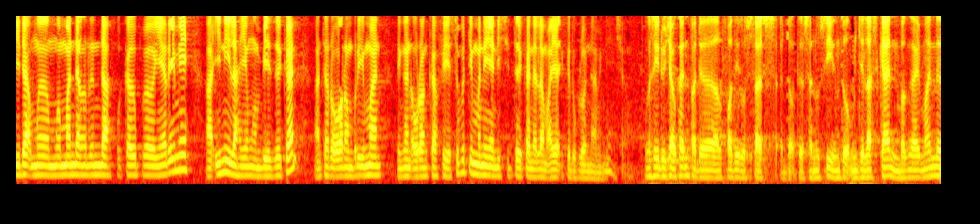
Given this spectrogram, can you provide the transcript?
tidak memandang rendah perkara-perkara yang remeh. Ha, inilah yang membezakan antara orang beriman dengan orang kafir. Seperti mana yang diceritakan dalam ayat ke-26 ini. Terima kasih diucapkan pada Al-Fadhil Ustaz Dr. Sanusi untuk menjelaskan bagaimana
